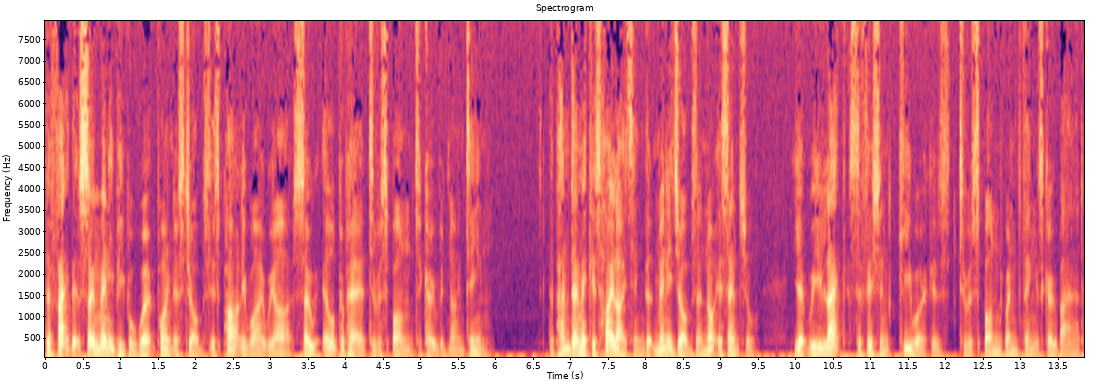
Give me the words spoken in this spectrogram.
The fact that so many people work pointless jobs is partly why we are so ill prepared to respond to COVID 19. The pandemic is highlighting that many jobs are not essential, yet we lack sufficient key workers to respond when things go bad.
